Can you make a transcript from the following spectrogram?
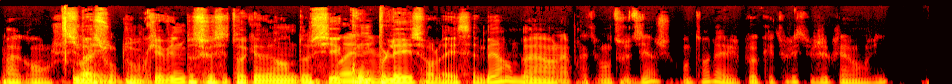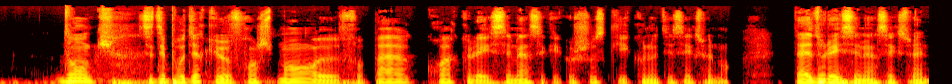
pas grand chose. Bah, surtout Kevin, parce que c'est toi qui avais un dossier Ouais. complet sur la SMR. mais- Bah, on a pratiquement tout dit, hein, je suis content, on avait bloqué tous les sujets que j'avais envie. Donc, C'était pour dire que franchement, euh, faut pas croire que l'ASMR c'est quelque chose qui est connoté sexuellement. T'as de l'ASMR sexuel.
